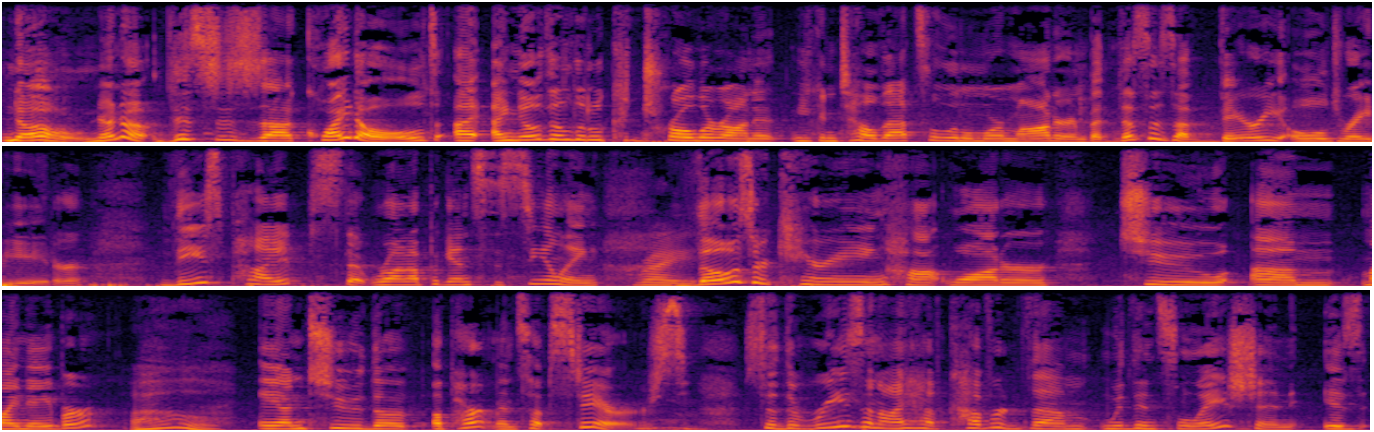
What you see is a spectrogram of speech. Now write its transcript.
No, no, no. This is uh, quite old. I, I know the little controller on it. You can tell that's a little more modern, but this is a very old radiator. These pipes that run up against the ceiling, right. those are carrying hot water to um, my neighbor oh. and to the apartments upstairs. So the reason I have covered them with insulation is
